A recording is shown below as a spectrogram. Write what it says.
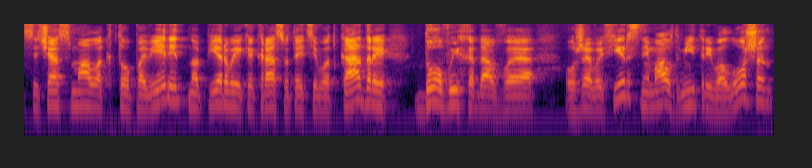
сейчас мало кто поверит, но первые как раз вот эти вот кадры до выхода в уже в эфир снимал Дмитрий Волошин,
